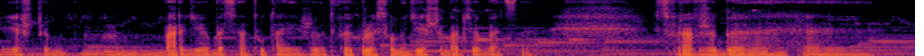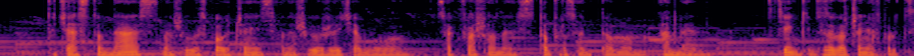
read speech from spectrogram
jeszcze mm, bardziej obecna tutaj, żeby Twoje królestwo będzie jeszcze bardziej obecne spraw, żeby e, to ciasto nas, naszego społeczeństwa, naszego życia było zakwaszone 100% Tobą. Amen. Dzięki, do zobaczenia wkrótce.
